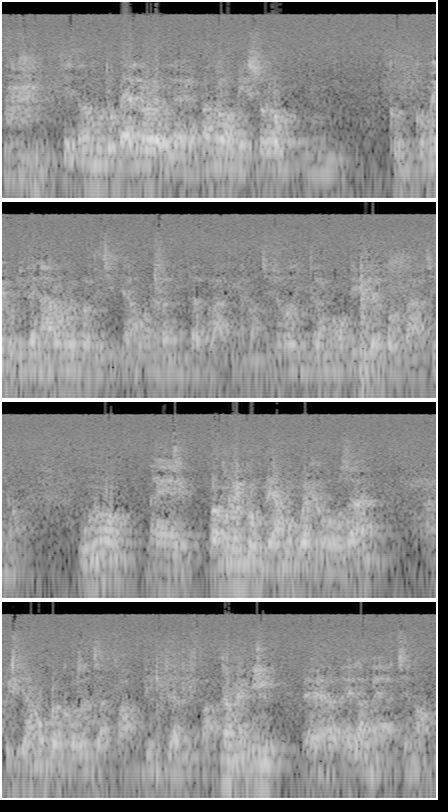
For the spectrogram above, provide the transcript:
Sì, è stato molto bello le, quando ho messo con, come con il denaro noi partecipiamo nella vita pratica, no? ci sono dei tre modi di rapportarci. No? Uno è quando noi compriamo qualcosa, acquistiamo qualcosa già, fa, di, già di fatto, quindi eh, è la merce. No?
